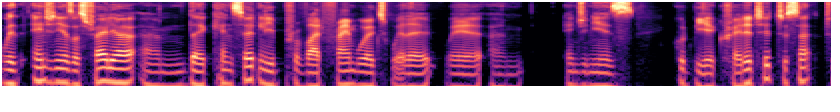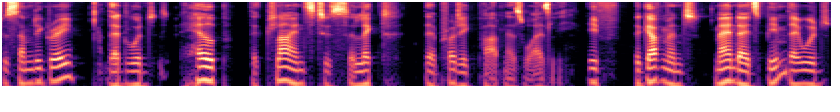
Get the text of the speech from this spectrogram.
With Engineers Australia, um, they can certainly provide frameworks where they, where um, engineers could be accredited to to some degree. That would help the clients to select their project partners wisely. If the government mandates BIM, they would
